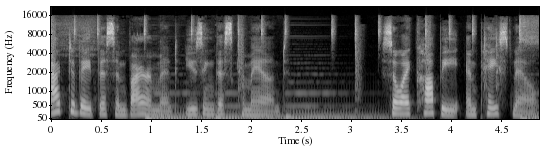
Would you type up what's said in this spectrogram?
Activate this environment using this command so I copy and paste now.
